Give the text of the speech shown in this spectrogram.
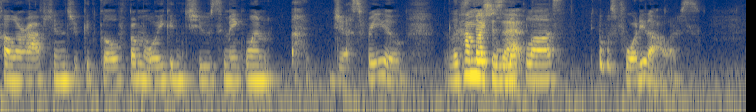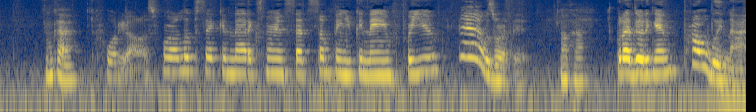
color options you could go from, or you can choose to make one just for you. Lipstick, How much is that? Lip gloss. It was forty dollars. Okay. Forty dollars for a lipstick and that experience. That's something you can name for you. Yeah, it was worth it. Okay. Would I do it again? Probably not.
